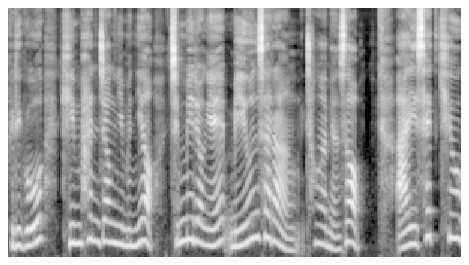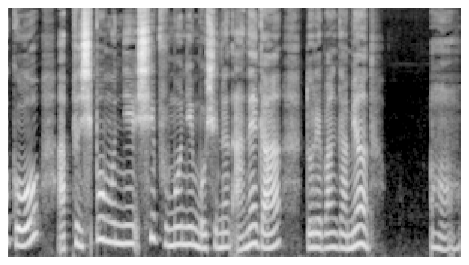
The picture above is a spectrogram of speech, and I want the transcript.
그리고 김한정님은요, 진미령의 미운 사랑 청하면서 아이 셋 키우고 아픈 시부모님, 시부모님 모시는 아내가 노래방 가면, 어,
